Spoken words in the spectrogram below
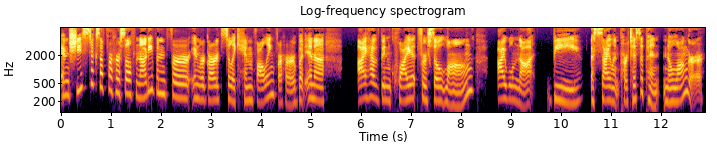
and she sticks up for herself, not even for in regards to like him falling for her, but in a, I have been quiet for so long. I will not be a silent participant no longer.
